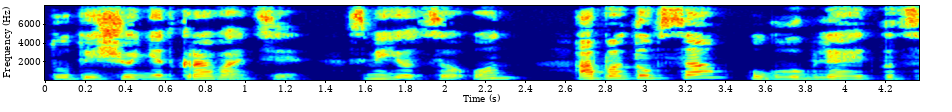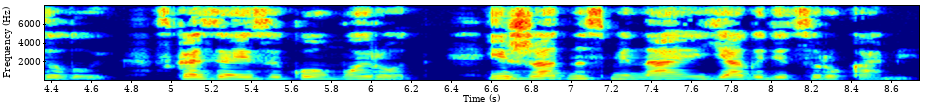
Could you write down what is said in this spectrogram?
тут еще нет кровати», — смеется он, а потом сам углубляет поцелуй, скользя языком мой рот и жадно сминая ягодицы руками.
